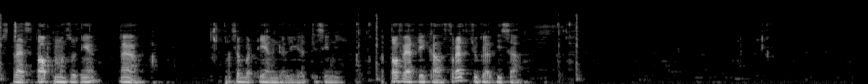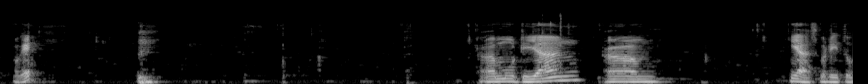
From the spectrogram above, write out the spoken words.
stretch top maksudnya. Nah, seperti yang Anda lihat di sini. Atau vertical stretch juga bisa. Oke. Kemudian um, Ya, seperti itu.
